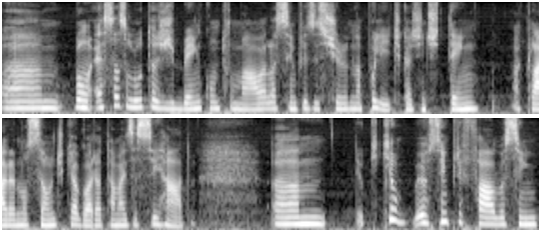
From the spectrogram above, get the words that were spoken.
Um, bom, essas lutas de bem contra o mal, elas sempre existiram na política. A gente tem a clara noção de que agora está mais acirrado. Um, o que, que eu, eu sempre falo assim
